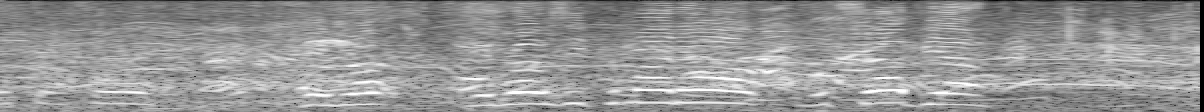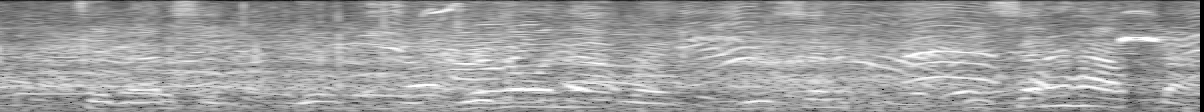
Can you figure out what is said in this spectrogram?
okay? Hey, Ro hey, Rosie, come on out. What's up, ya? Hey, Madison, you're, you're going that way. You're center, you're center halfback.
